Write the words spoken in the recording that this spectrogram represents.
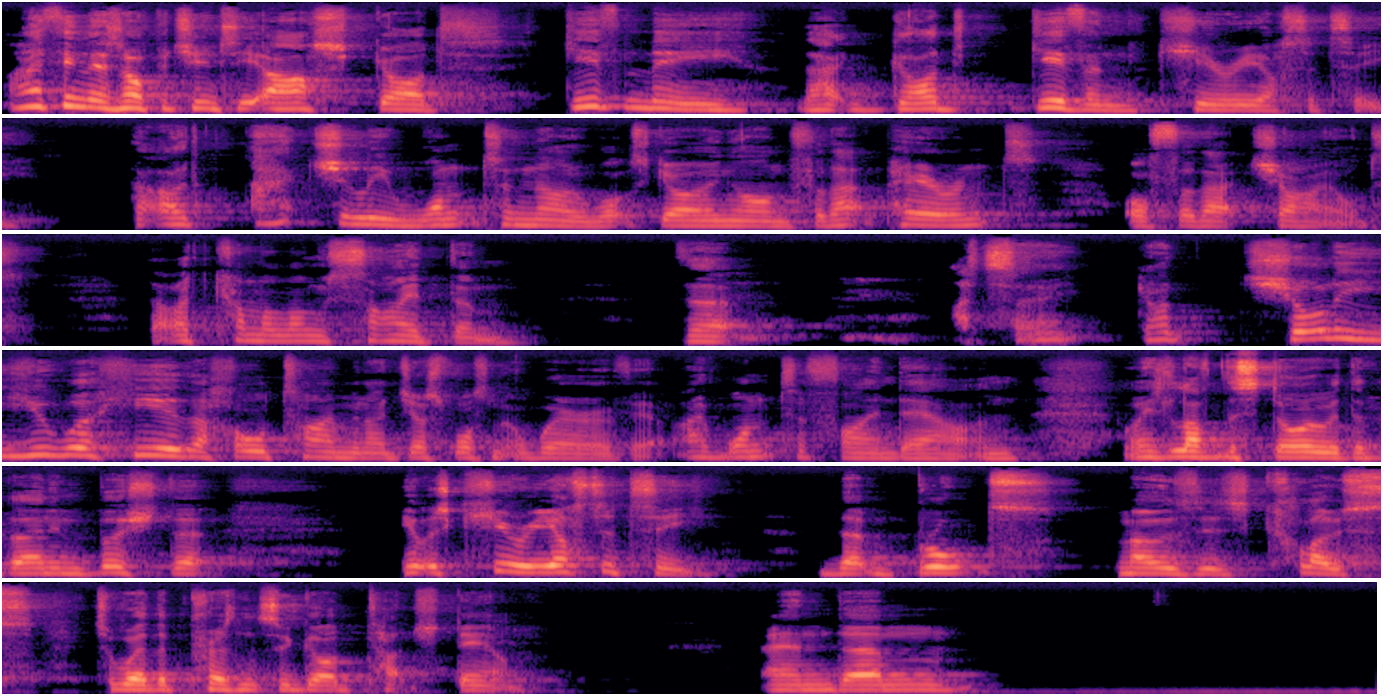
I think there's an opportunity to ask God, give me that God given curiosity, that I'd actually want to know what's going on for that parent or for that child, that I'd come alongside them, that I'd say, God, surely you were here the whole time and I just wasn't aware of it. I want to find out. And I always love the story with the burning bush that it was curiosity that brought Moses close to where the presence of God touched down. And, um,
